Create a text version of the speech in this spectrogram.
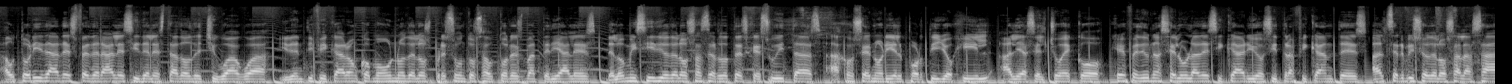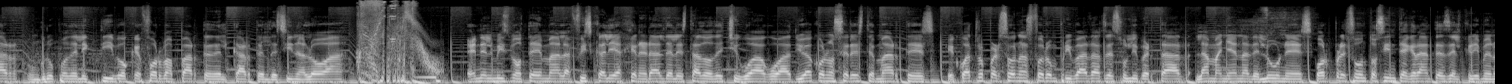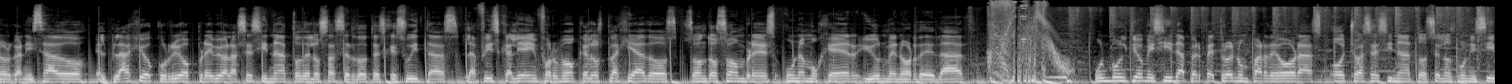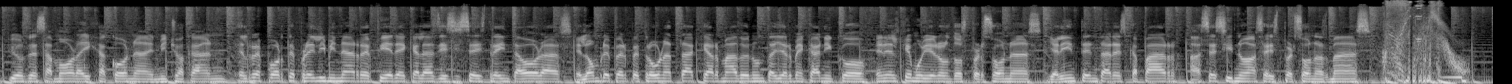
Autoridades federales y del estado de Chihuahua identificaron como uno de los presuntos autores materiales del homicidio de los sacerdotes jesuitas a José Noriel Portillo Gil, alias El Chueco, jefe de una célula de sicarios y traficantes al servicio de los Salazar, un grupo delictivo que forma parte del cártel de Sinaloa. En el mismo tema, la Fiscalía General del Estado de Chihuahua dio a conocer este martes que cuatro personas fueron privadas de su libertad la mañana de lunes por presuntos integrantes del crimen organizado. El plagio ocurrió previo al asesinato de los sacerdotes jesuitas. La Fiscalía informó que los plagiados son dos hombres, una mujer y un menor de edad. Un multihomicida perpetró en un par de horas ocho asesinatos en los municipios de Zamora y Jacona, en Michoacán. El reporte preliminar refiere que a las 16.30 horas el hombre perpetró un ataque armado en un taller mecánico en el que murieron dos personas y al intentar escapar asesinó a seis personas más.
